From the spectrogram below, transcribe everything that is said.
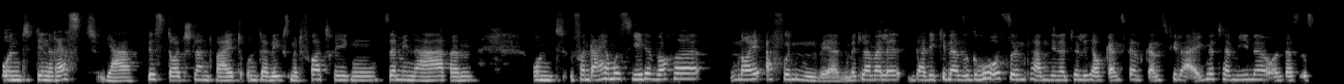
und den Rest ja bis deutschlandweit unterwegs mit Vorträgen, Seminaren. Und von daher muss jede Woche neu erfunden werden. Mittlerweile, da die Kinder so groß sind, haben die natürlich auch ganz, ganz, ganz viele eigene Termine und das ist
